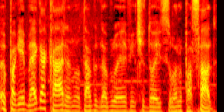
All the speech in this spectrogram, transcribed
eu paguei mega caro no WWE 22 o ano passado.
